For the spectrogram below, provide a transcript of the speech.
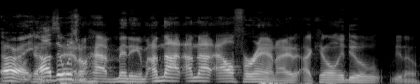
All right, uh, there was I don't have many. I'm not. I'm not Al Faran. I I can only do you know.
